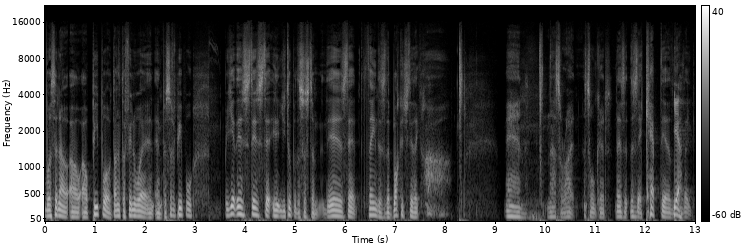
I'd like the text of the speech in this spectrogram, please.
within our, our, our people, Tangata Whenua and, and Pacific people. But yet there's, there's that, you talk about the system, there's that thing, there's the blockage, they're like, oh, man, that's all right. That's all good. There's, there's that cap there. Yeah. Like,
